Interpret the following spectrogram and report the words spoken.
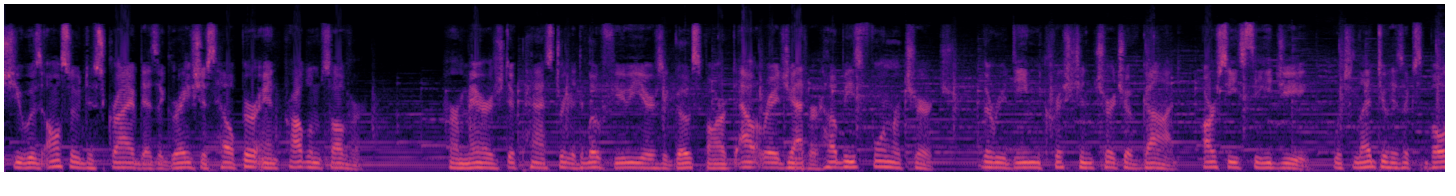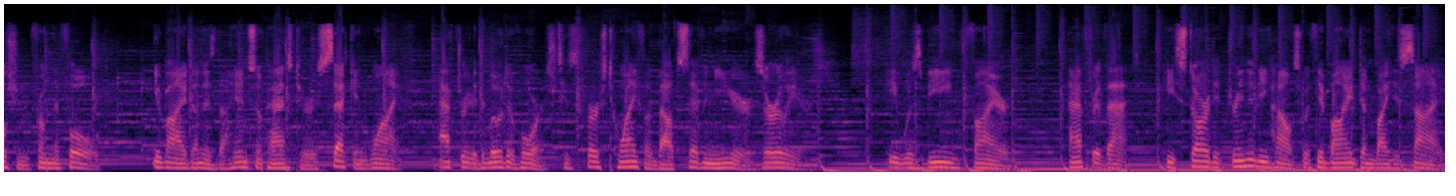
She was also described as a gracious helper and problem solver. Her marriage to Pastor Ighodalo a few years ago sparked outrage at her hubby's former church, the Redeemed Christian Church of God, RCCG, which led to his expulsion from the fold. Ibidun is the handsome pastor's second wife, after Ighodalo divorced his first wife about seven years earlier. He was being fired. After that, he started Trinity House with Ibidun by his side.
